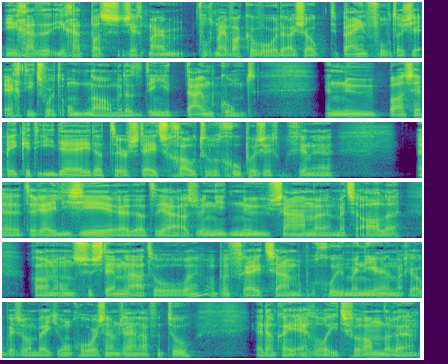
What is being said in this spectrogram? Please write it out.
En je gaat, je gaat pas, zeg maar, volgens mij wakker worden als je ook de pijn voelt. Als je echt iets wordt ontnomen, dat het in je tuin komt. En nu pas heb ik het idee dat er steeds grotere groepen zich beginnen eh, te realiseren. Dat ja, als we niet nu samen met z'n allen gewoon onze stem laten horen. Op een vreedzaam, op een goede manier. Dan mag je ook best wel een beetje ongehoorzaam zijn af en toe. Ja, dan kan je echt wel iets veranderen.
